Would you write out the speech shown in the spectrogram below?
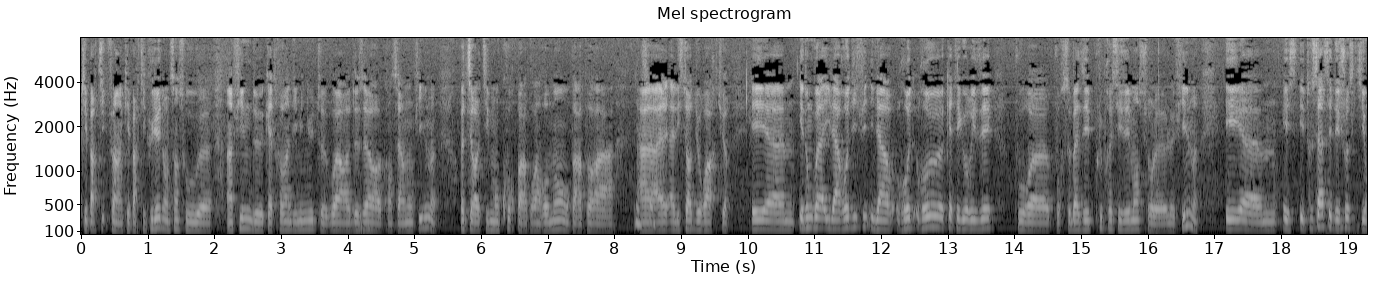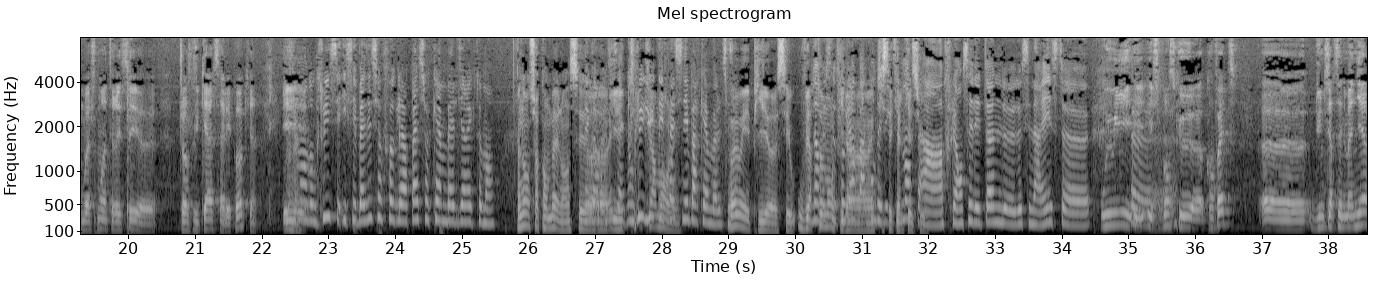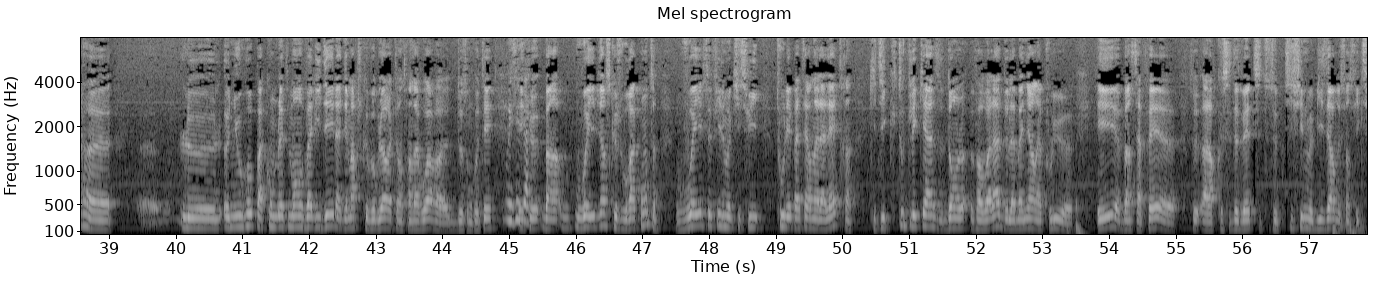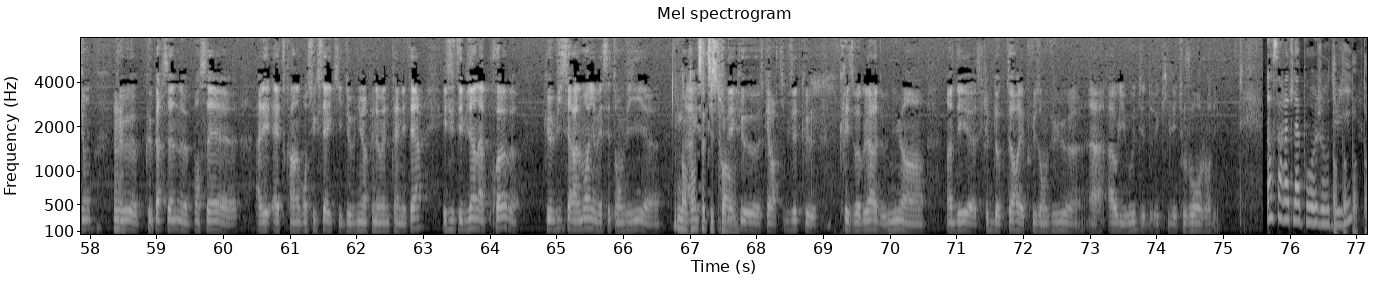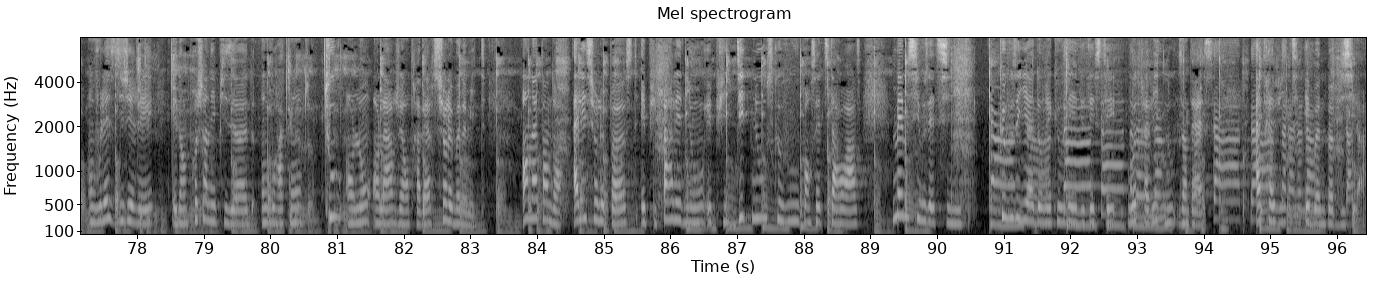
qui, est enfin, qui est particulier dans le sens où un film de 90 minutes, voire 2 heures quand c'est un long film, en fait c'est relativement court par rapport à un roman ou par rapport à, à, l'histoire du roi Arthur. Et, et, donc voilà, il a, il a recatégorisé pour, pour se baser plus précisément sur le, film. Et, et, tout ça, c'est des choses qui ont vachement intéressé George Lucas à l'époque. Et... donc lui, il s'est basé sur Fogler, pas sur Campbell directement. Ah non, sur Campbell. Hein, c'est, euh, il donc lui, il était fasciné par Campbell. Oui, oui, et puis euh, c'est ouvertement qu'il a, par contre, s'est calqué Ça a influencé des tonnes de, scénaristes. Euh, oui, oui, et, je pense que qu'en fait, d'une certaine manière, le A New Hope a complètement validé la démarche que Vogler était en train d'avoir de son côté. Oui, c'est et que, ben, vous voyez bien ce que je vous raconte. Vous voyez ce film qui suit tous les patterns à la lettre qui tique toutes les cases dans enfin voilà de la manière la plus euh, et ben ça fait euh, alors que c'était devait être ce petit film bizarre de science-fiction que, mm. que personne pensait euh, allait être un grand succès et qui est devenu un phénomène planétaire. Et c'était bien la preuve que viscéralement il y avait cette envie d'entendre cette histoire que, ce qui a participé que Chris Vogler est devenu un, un des script doctors les plus en vue à, Hollywood et qu'il est toujours aujourd'hui on s'arrête là pour aujourd'hui. On vous laisse digérer et dans le prochain épisode, on vous raconte tout en long, en large et en travers sur le monomythe. En attendant, allez sur le post et puis parlez de nous et puis dites-nous ce que vous pensez de Star Wars, même si vous êtes cynique. Que vous ayez adoré, que vous ayez détesté, votre avis nous intéresse. À très vite et bonne pop d'ici là.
